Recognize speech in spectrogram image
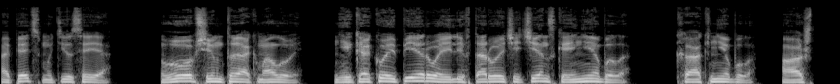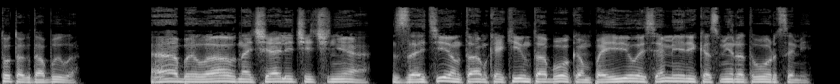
Опять смутился я. В общем так, малой. Никакой первой или второй чеченской не было. Как не было? А что тогда было? А была в начале Чечня. Затем там каким-то боком появилась Америка с миротворцами.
